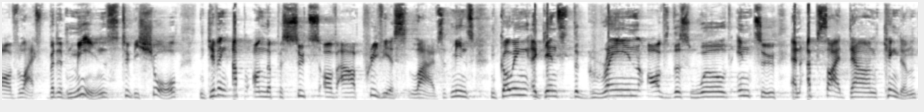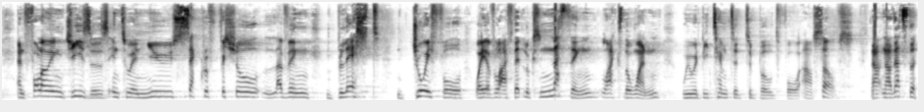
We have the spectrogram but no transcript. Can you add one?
of life, but it means, to be sure, giving up on the pursuits of our previous lives. It means going against the grain of this world into an upside down kingdom and following Jesus into a new, sacrificial, loving, blessed, joyful way of life that looks nothing like the one we would be tempted to build for ourselves. Now, now that's the,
